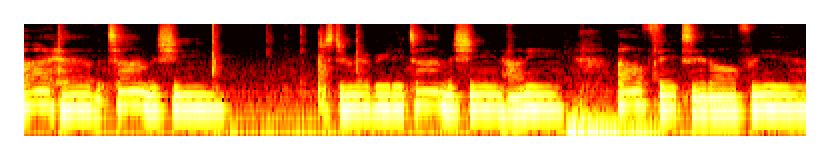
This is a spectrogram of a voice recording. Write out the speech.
I have a time machine, just your everyday time machine, honey. I'll fix it all for you.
